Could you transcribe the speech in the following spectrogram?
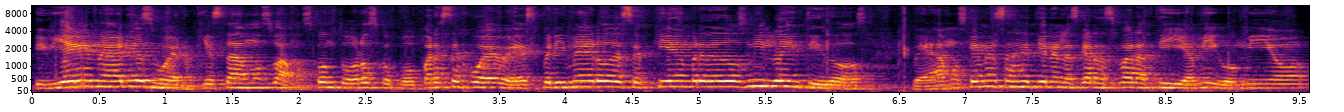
Y bien, Aries, bueno, aquí estamos, vamos con tu horóscopo para este jueves, primero de septiembre de 2022. Veamos qué mensaje tienen las cartas para ti, amigo mío.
